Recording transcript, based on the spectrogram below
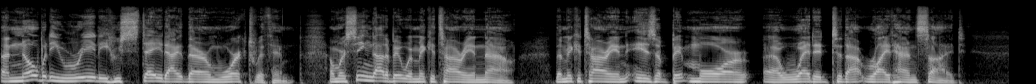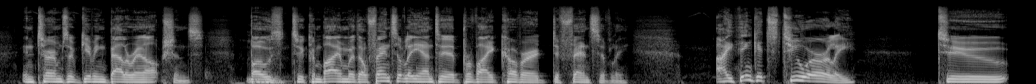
And nobody really who stayed out there and worked with him. And we're seeing that a bit with Mkhitaryan now. The Mkhitaryan is a bit more uh, wedded to that right hand side in terms of giving Bellerin options, both mm. to combine with offensively and to provide cover defensively. I think it's too early to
